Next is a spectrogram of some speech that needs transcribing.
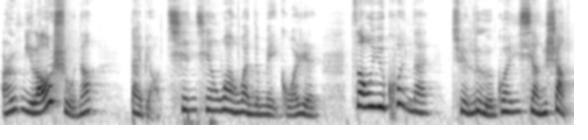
而米老鼠呢，代表千千万万的美国人遭遇困难却乐观向上。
